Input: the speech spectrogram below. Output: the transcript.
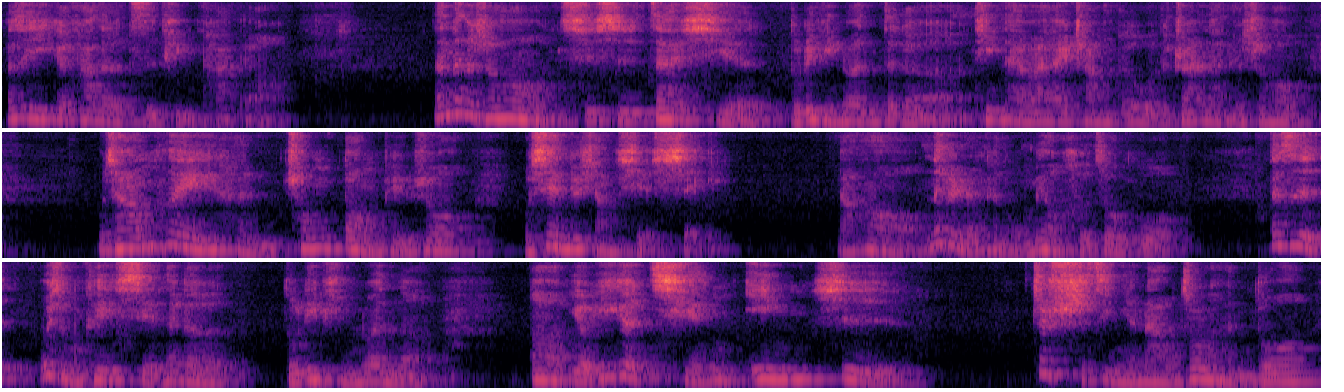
它是一个它的子品牌哦。那那个时候，其实在写独立评论这个听台湾爱唱歌我的专栏的时候，我常常会很冲动，比如说我现在就想写谁，然后那个人可能我没有合作过。但是为什么可以写那个独立评论呢？呃，有一个前因是，这十几年来我做了很多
